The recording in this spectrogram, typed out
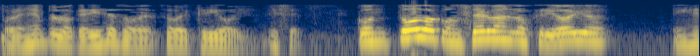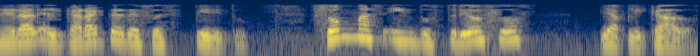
por ejemplo, lo que dice sobre, el criollo. Dice, con todo conservan los criollos en general el carácter de su espíritu. Son más industriosos y aplicados.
